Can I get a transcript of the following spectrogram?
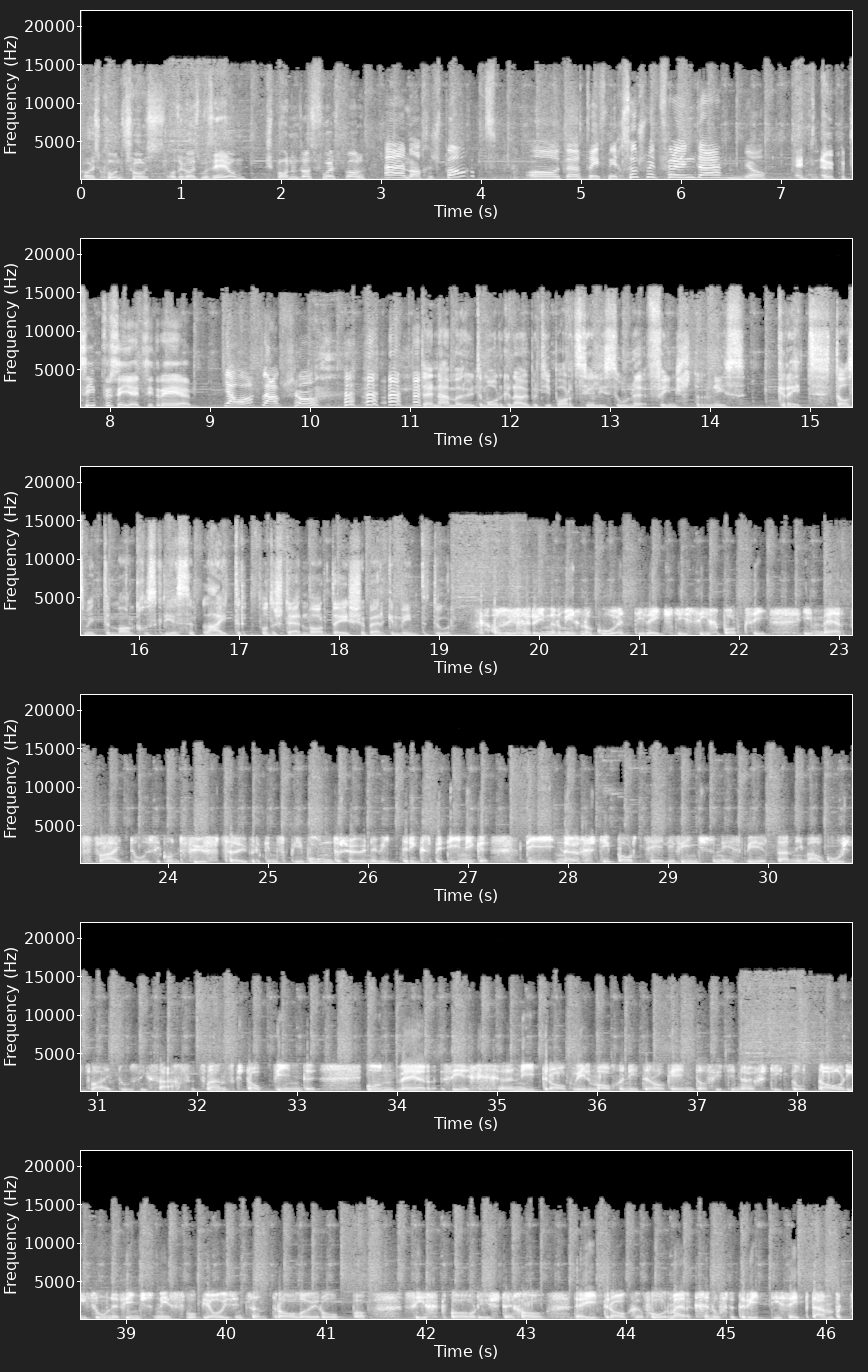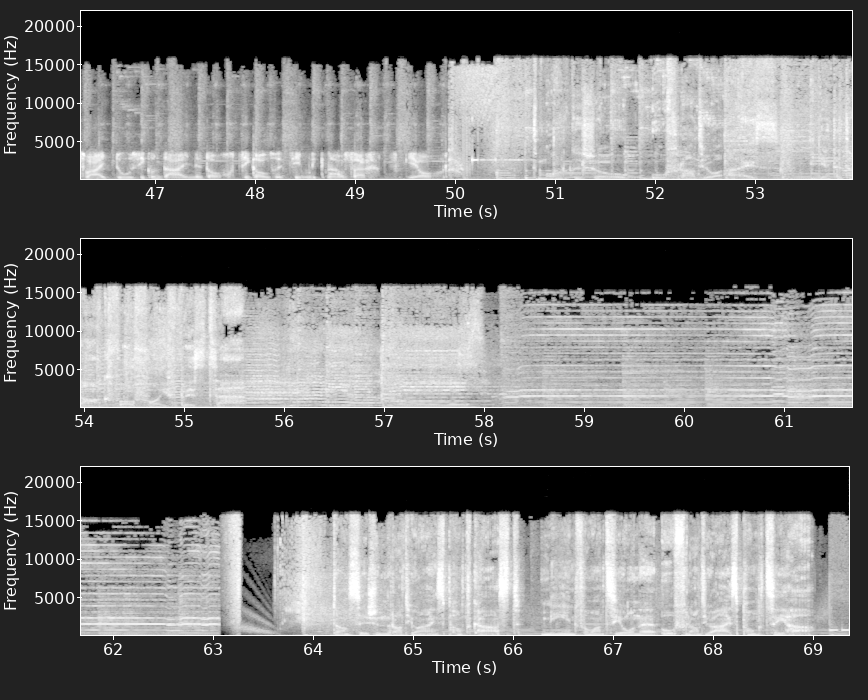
Geh ins Kunsthaus oder geh ins Museum. Spannend als Fußball. Äh, mache Sport oder treffe mich sonst mit Freunden. Ja, Hat jemand Zeit für Sie jetzt in der EM? ja ich glaube schon. Dann haben wir heute Morgen auch über die partielle Sonnenfinsternis geredet. Das mit dem Markus Grieser, Leiter von der Sternwarte Eschenberg in Winterthur. Also ich erinnere mich noch gut, die letzte war sichtbar im März 2015, übrigens bei wunderschönen Witterungsbedingungen. Die nächste partielle Finsternis wird dann im August 2026 stattfinden. Und wer sich einen Eintrag will machen in der Agenda für die nächste totale Sonnenfinsternis, die bei uns in Zentraleuropa sichtbar ist, der kann den Eintrag vormerken auf den 3. September 2081, also ziemlich genau 60 Jahre. Die Morgenshow auf Radio 1. Jeden Tag von 5 bis 10. Das ist ein Radio 1 Podcast. Mehr Informationen auf radio1.ch.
